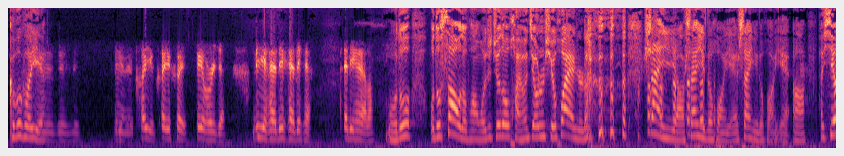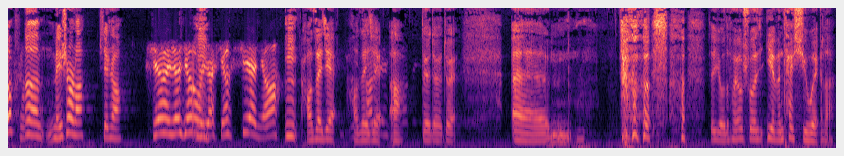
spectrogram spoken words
可不可以？对对对对对，可以可以可以，可以文姐，厉害厉害厉害，太厉害了！我都我都臊得慌，我就觉得我好像教人学坏似的。善意啊，善意的谎言，善意的谎言啊！行，那没事了，先生。行行行，我姐行，谢谢你啊。嗯，好，再见，好再见啊。对对对，呃，有的朋友说叶文太虚伪了，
